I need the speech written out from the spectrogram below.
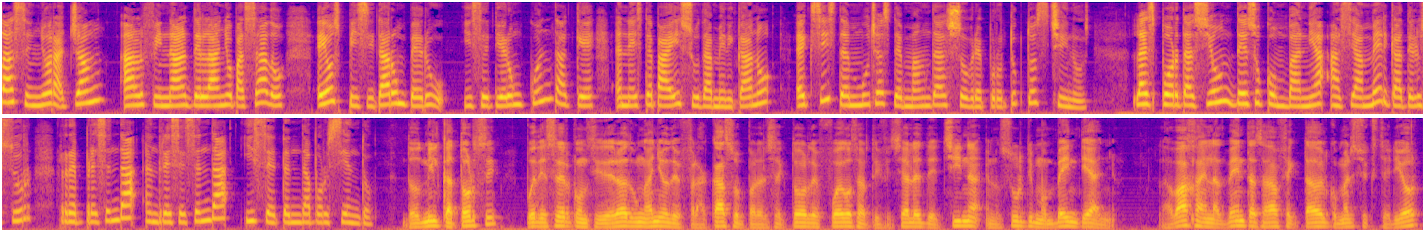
la señora Zhang, al final del año pasado, ellos visitaron Perú y se dieron cuenta que en este país sudamericano existen muchas demandas sobre productos chinos. La exportación de su compañía hacia América del Sur representa entre 60 y 70%. 2014 puede ser considerado un año de fracaso para el sector de fuegos artificiales de China en los últimos 20 años. La baja en las ventas ha afectado el comercio exterior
